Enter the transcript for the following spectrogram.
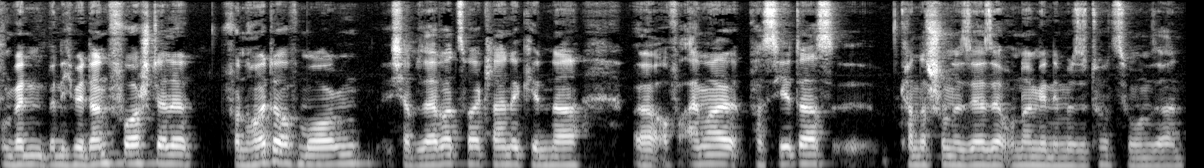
und wenn, wenn ich mir dann vorstelle, von heute auf morgen, ich habe selber zwei kleine Kinder, äh, auf einmal passiert das, äh, kann das schon eine sehr, sehr unangenehme Situation sein.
